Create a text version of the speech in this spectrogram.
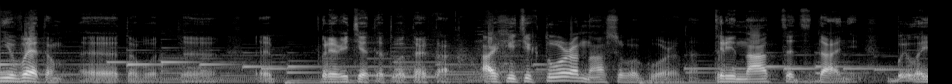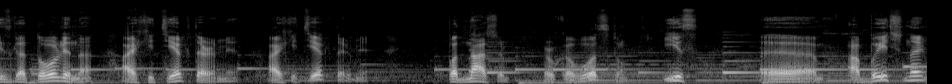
не в этом э, это вот э, э, приоритет этого торта. Архитектура нашего города. 13 зданий было изготовлено архитекторами, архитекторами под нашим руководством из э, обычной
